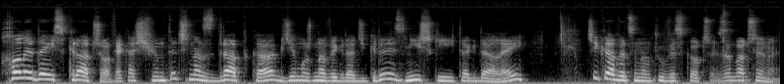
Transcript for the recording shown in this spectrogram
Holiday Scratch-Off, jakaś świąteczna zdrabka, gdzie można wygrać gry, zniżki i tak dalej. Ciekawe, co nam tu wyskoczy. Zobaczymy.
